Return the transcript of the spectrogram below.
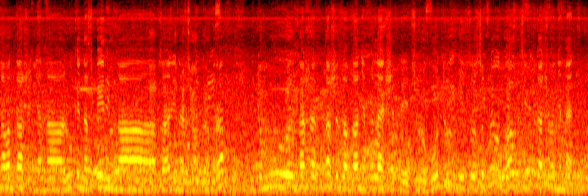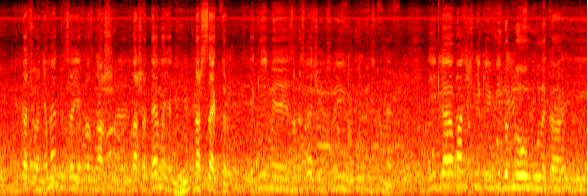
навантаження на руки, на спину, на взагалі на ротовий апарат. І тому наше, наше завдання полегшити цю роботу, і особливо в галузі відкачування меду. Відкачування меду це якраз наш, е, наша тема, як, наш сектор, який ми забезпечуємо своєю роботою інструментом. І для пасічників від одного вулика і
